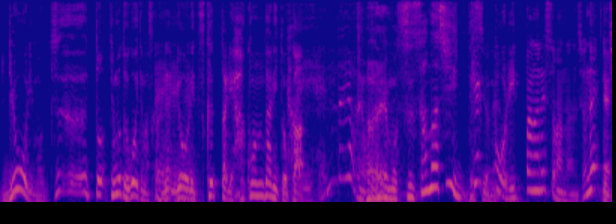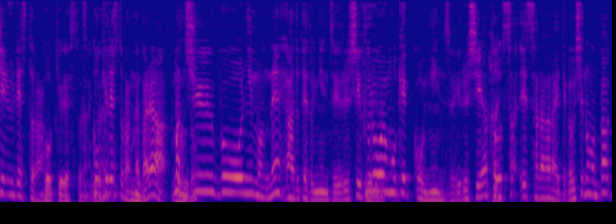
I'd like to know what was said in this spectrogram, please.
料理もずーっと手元動いてますからね、ええ。料理作ったり運んだりとか。大変だよねあ俺。れもう凄まじいです結よね。構立派なレストランなんですよね。ええ。一流レストラン。高級レストラン。高級レストランだから、まあ、うんロンドン。厨房にもねある程度人数いるしフロアも結構人数いるしあとさ、え皿洗いとか後ろのバッ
